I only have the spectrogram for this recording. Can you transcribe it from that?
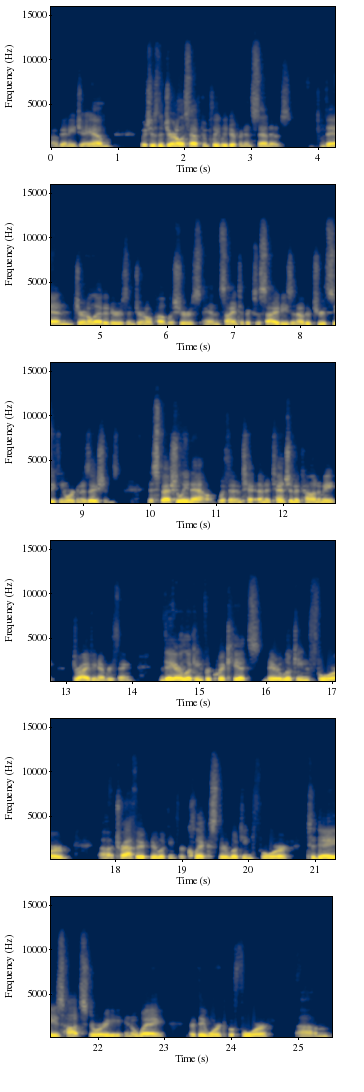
of NEJM, which is that journalists have completely different incentives than journal editors and journal publishers and scientific societies and other truth-seeking organizations, especially now with an, an attention economy driving everything. They are looking for quick hits. They're looking for uh, traffic, they're looking for clicks, they're looking for today's hot story in a way that they weren't before. Um,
